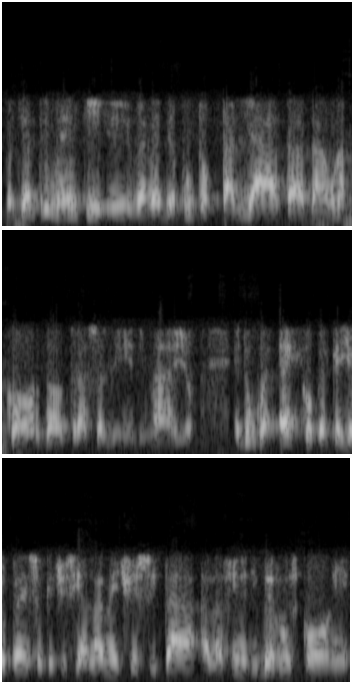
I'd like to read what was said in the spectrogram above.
perché altrimenti eh, verrebbe appunto tagliata da un accordo tra Salvini e Di Maio. E dunque ecco perché io penso che ci sia la necessità alla fine di Berlusconi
